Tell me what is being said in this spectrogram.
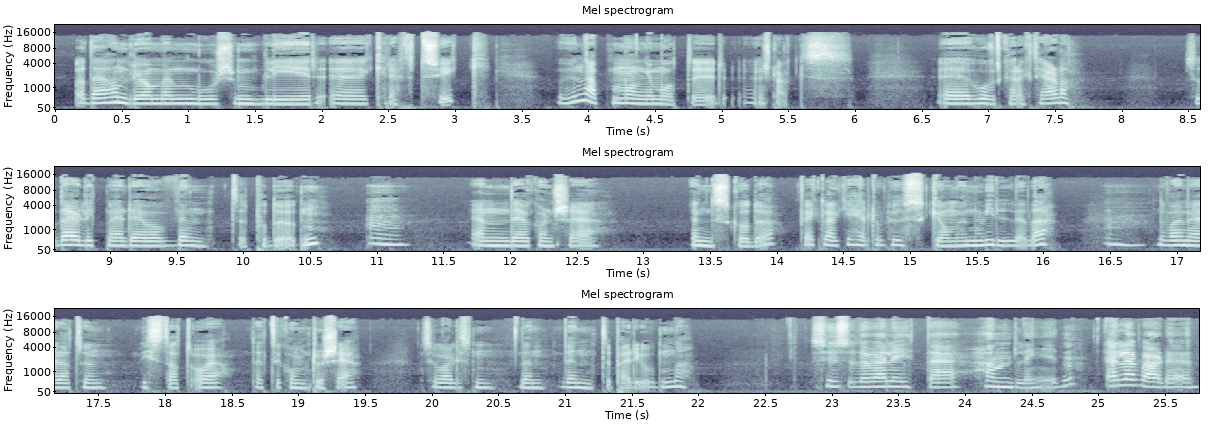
og det handler jo om en mor som blir uh, kreftsyk. Og hun er på mange måter en slags hovedkarakter, da. Så det er jo litt mer det å vente på døden Mm. enn det å kanskje ønske å dø. For jeg klarer ikke helt å huske om hun ville det. Mm. Det var jo mer at hun visste at å ja, dette kommer til å skje. Så det var liksom den venteperioden, da. Syns du det var lite handling i den, eller var det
